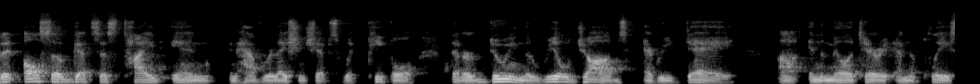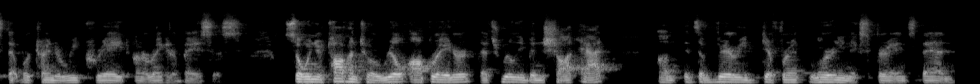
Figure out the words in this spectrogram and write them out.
but it also gets us tied in and have relationships with people that are doing the real jobs every day uh, in the military and the police that we're trying to recreate on a regular basis. So when you're talking to a real operator that's really been shot at, um, it's a very different learning experience than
